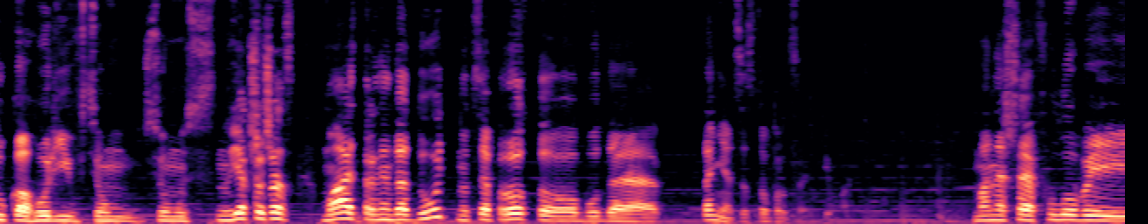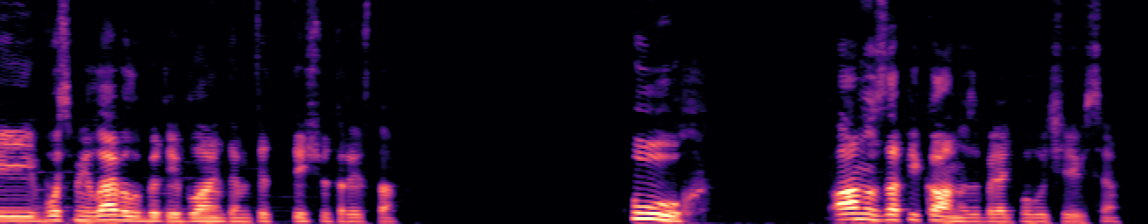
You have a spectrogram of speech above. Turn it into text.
сука, горів в цьому всьому. с- Ну якщо зараз майстра не дадуть, ну це просто буде. Та ні, це 100%. У мене ще фуловий восьмий левел битий блайндом, це 1300. Ух. Анус запіканус, блядь, получився.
